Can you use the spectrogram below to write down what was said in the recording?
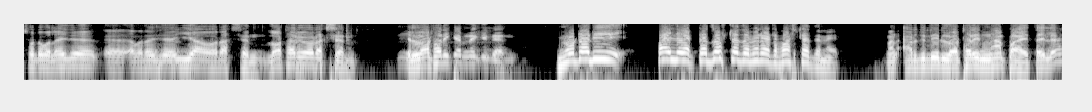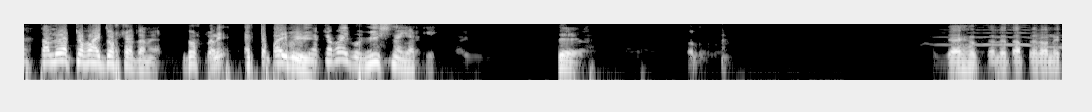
ছোটবেলায় এই যে আহ, আবার এই যে ইয়াও রাখছেন লটারিও রাখছেন। লটারি কেমনে কিনেন? নোটারি পাইলে একটা দশটা দামের একটা পাঁচটা দামের। মানে আর যদি লটারি না পায় তাইলে? তাহলে একটা পাই দশটা দামের দশটা। মানে একটা পাইবেই। একটা পাইব মিস নাই আর কি যে যাই হোক তাহলে তো আপনার অনেক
